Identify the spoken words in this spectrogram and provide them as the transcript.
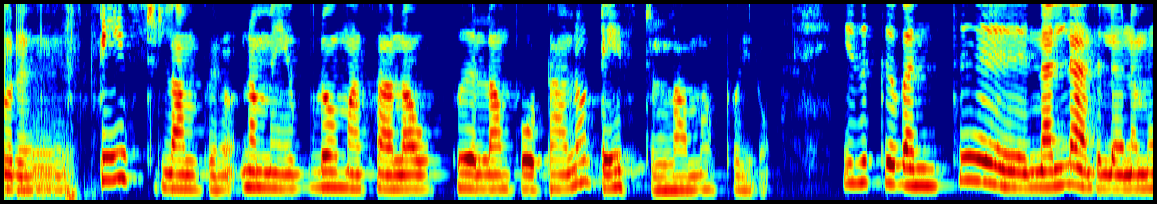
ஒரு டேஸ்ட் இல்லாமல் போயிடும் நம்ம எவ்வளோ மசாலா உப்பு எல்லாம் போட்டாலும் டேஸ்ட் இல்லாமல் போயிடும் இதுக்கு வந்து நல்லா அதில் நம்ம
